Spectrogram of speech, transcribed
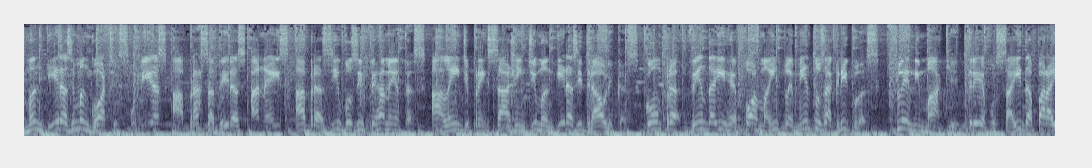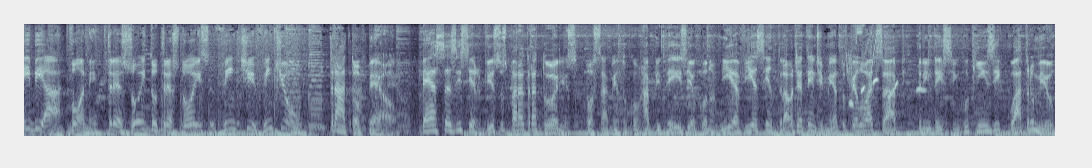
mangueiras e mangotes, polias, abraçadeiras, anéis, abrasivos e ferramentas, além de prensagem de mangueiras hidráulicas. Compra, venda e reforma implementos agrícolas. Flenimac, Trevo, saída para Ibiá. Fone 3832 2021. Tratopel. Peças e serviços para tratores. Orçamento com rapidez e economia via central de atendimento pelo WhatsApp 3515 4000.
